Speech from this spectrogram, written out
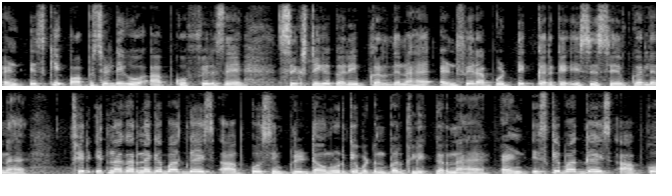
एंड इसकी ऑपोसिटी को आपको फिर से 60 के करीब कर देना है एंड फिर आपको टिक करके इसे सेव कर लेना है। फिर इतना करने के बाद गाइस आपको सिंपली डाउनलोड के बटन पर क्लिक करना है। एंड इसके बाद गाइस आपको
